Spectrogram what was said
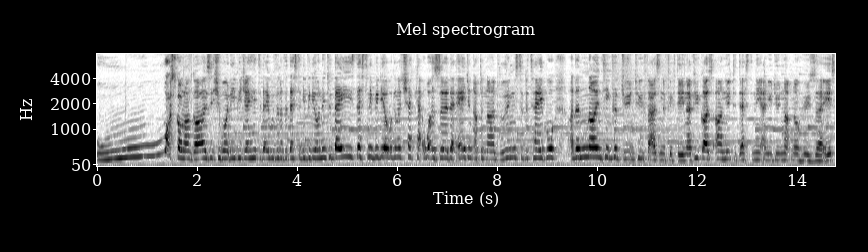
Ooh. What's going on guys, it's your boy DPJ here today with another Destiny video and in today's Destiny video we're going to check out what the Agent of the Nine brings to the table on the 19th of June 2015. Now if you guys are new to Destiny and you do not know who Xur is,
